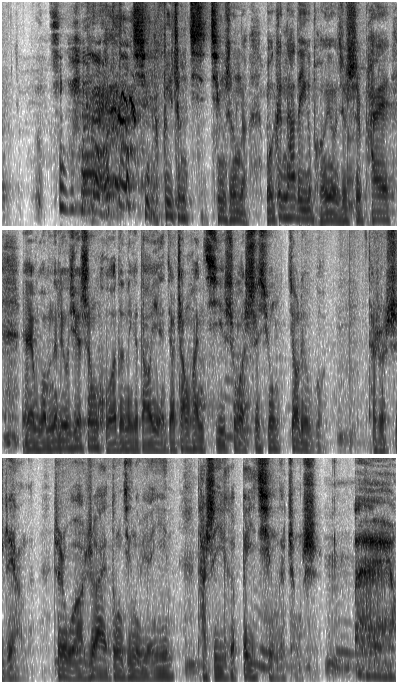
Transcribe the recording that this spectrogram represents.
轻声。轻非常轻轻声的。我跟他的一个朋友就是拍呃我们的留学生活的那个导演叫张焕奇，是我师兄交流过，他说是这样的，这是我热爱东京的原因，它是一个悲情的城市。哎呦，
